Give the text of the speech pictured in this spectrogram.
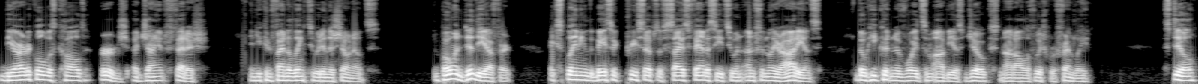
The article was called Urge, a Giant Fetish, and you can find a link to it in the show notes. Bowen did the effort, explaining the basic precepts of size fantasy to an unfamiliar audience, though he couldn't avoid some obvious jokes, not all of which were friendly. Still,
